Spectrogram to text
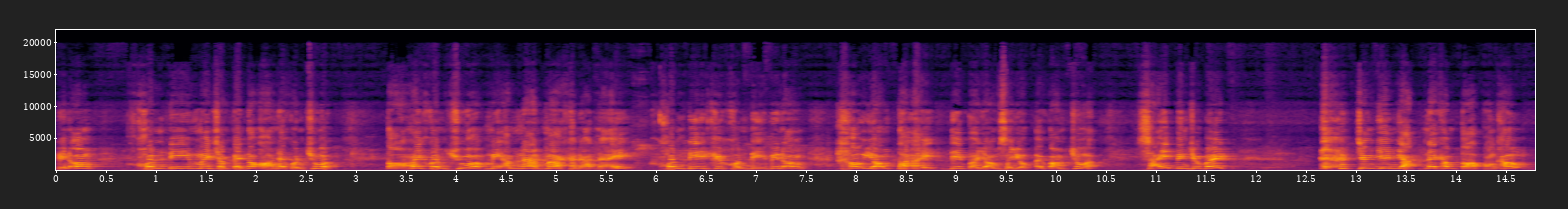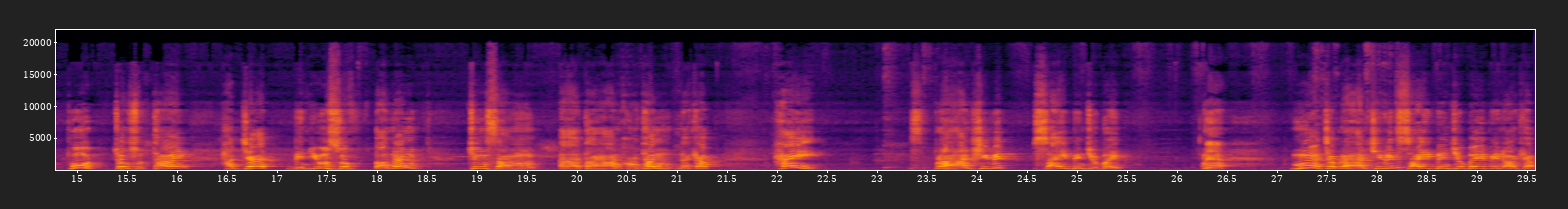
พี่น้อง คนดีไม่จำเป็นต้องอ่อนให้คนชั่ว ต่อให้คนชั่วมีอำนาจมากขนาดไหน คนดีคือคนดีพี่น้อง เขายอมตายดีกว่ายอมสยบไอ้ความชั่วไซด์บินจูบัยจึงยืนหยัดในคำตอบของเขาพูดจนสุดท้ายฮัจญัดบินยูซุฟตอนนั้นจึงสั่งทหารของท่านนะครับ ให้ประหารชีวิตไซด์บินจูบัยนะเมื่อจะประหารชีวิตไซด์บินจูบัยพี่น้องครับ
